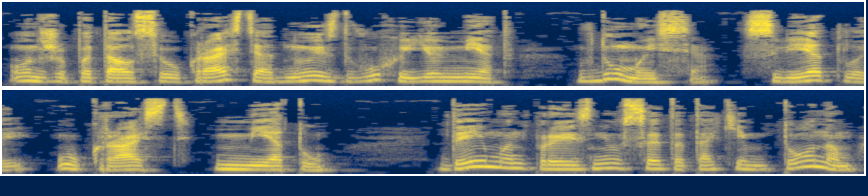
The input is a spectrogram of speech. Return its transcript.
Он же пытался украсть одну из двух ее мет. Вдумайся, светлый, украсть, мету. Деймон произнес это таким тоном,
